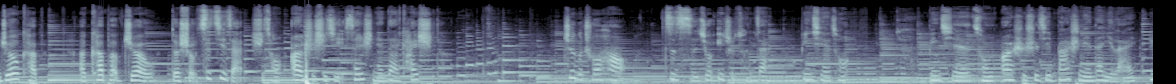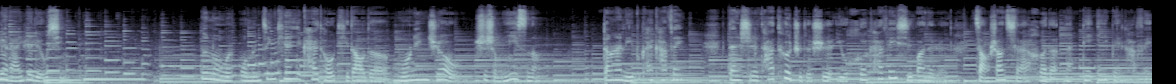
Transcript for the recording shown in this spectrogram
Joe Cup，a cup of Joe 的首次记载是从二十世纪三十年代开始的。这个绰号自此就一直存在，并且从并且从二十世纪八十年代以来越来越流行。那么我我们今天一开头提到的 Morning Joe 是什么意思呢？当然离不开咖啡，但是它特指的是有喝咖啡习惯的人早上起来喝的那第一杯咖啡。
